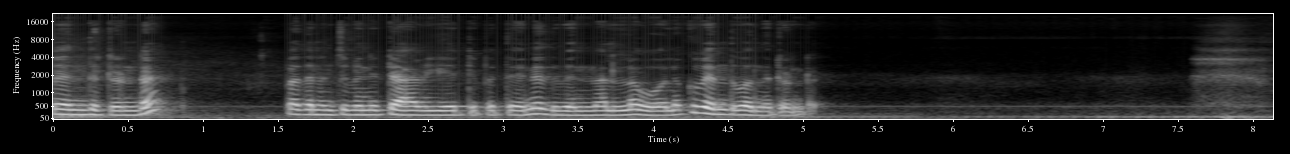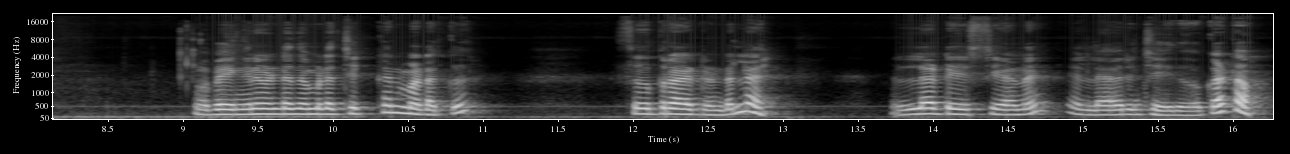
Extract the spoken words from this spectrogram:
വെന്തിട്ടുണ്ട്. പതിനഞ്ച് മിനിറ്റ് ആവി കയറ്റിയപ്പോഴത്തേന് ഇത് നല്ല പോലൊക്കെ വെന്ത് വന്നിട്ടുണ്ട്. അപ്പോൾ എങ്ങനെയുണ്ട് നമ്മുടെ ചിക്കൻ മടക്ക്? സൂപ്പറായിട്ടുണ്ടല്ലേ? നല്ല ടേസ്റ്റിയാണ്. എല്ലാവരും ചെയ്ത് നോക്കാം കേട്ടോ.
